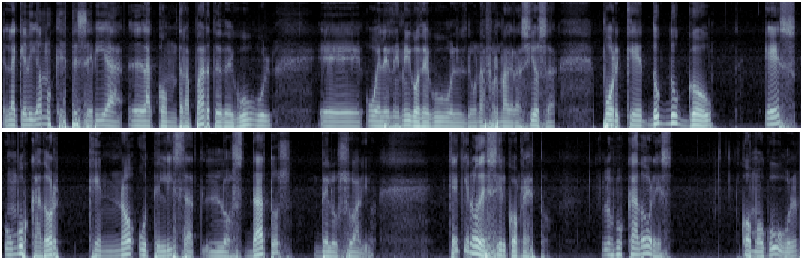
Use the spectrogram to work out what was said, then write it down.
en la que digamos que este sería la contraparte de Google eh, o el enemigo de Google de una forma graciosa, porque DuckDuckGo es un buscador que no utiliza los datos del usuario. ¿Qué quiero decir con esto? Los buscadores como Google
